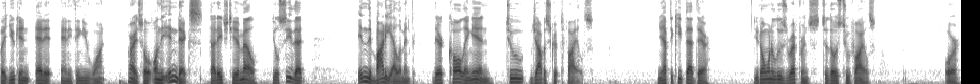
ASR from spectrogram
but you can edit anything you want. Alright, so on the index.html, you'll see that in the body element, they're calling in two JavaScript files. You have to keep that there. You don't want to lose reference to those two files or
